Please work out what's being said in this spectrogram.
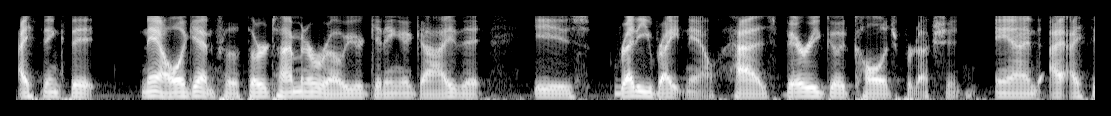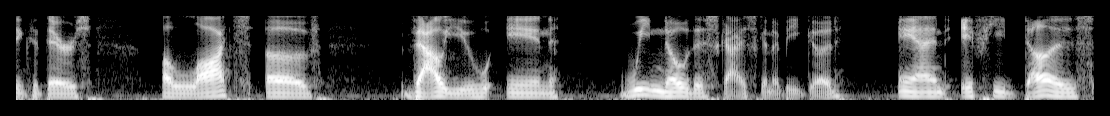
I think that now, again, for the third time in a row, you're getting a guy that is ready right now, has very good college production. And I, I think that there's a lot of value in we know this guy's going to be good. And if he does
